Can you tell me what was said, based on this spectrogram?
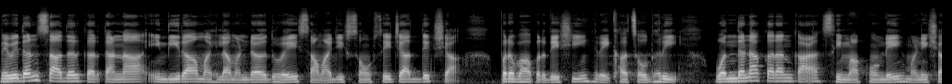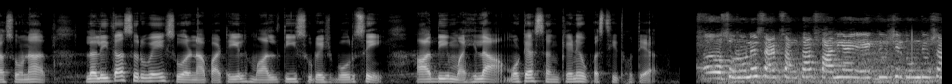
निवेदन सादर करताना इंदिरा महिला मंडळ धुळे सामाजिक संस्थेच्या अध्यक्षा प्रभा प्रदेशी रेखा चौधरी वंदना करनकाळ सीमा खोंडे मनीषा सोनार ललिता सुर्वे सुवर्णा पाटील मालती सुरेश बोरसे आदी महिला मोठ्या संख्येने उपस्थित होत्या. सोनवणे साहेब सांगतात पाणी आहे एक दिवशी दोन दिवसा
